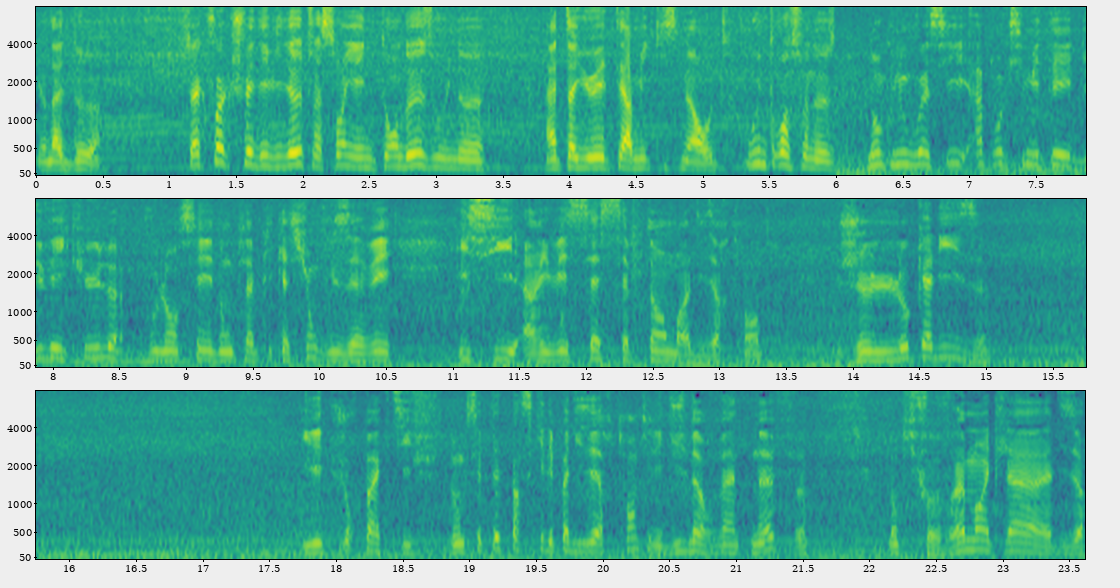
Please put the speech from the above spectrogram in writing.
Il y en a deux. Hein. Chaque fois que je fais des vidéos, de toute façon, il y a une tondeuse ou une, un tailleué thermique qui se met en route ou une tronçonneuse. Donc nous voici à proximité du véhicule. Vous lancez donc l'application. Vous avez ici arrivé 16 septembre à 10h30. Je localise. Il est toujours pas actif. Donc c'est peut-être parce qu'il n'est pas 10h30, il est 19h29. Donc il faut vraiment être là à 10h30.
